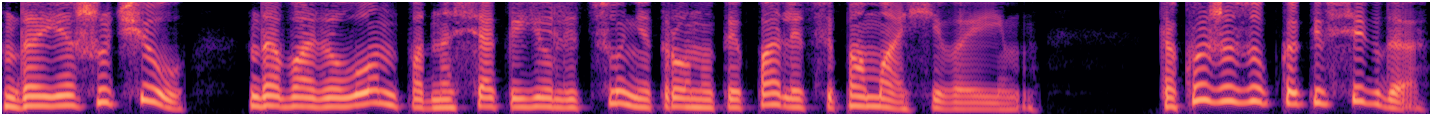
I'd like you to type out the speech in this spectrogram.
«Да я шучу», — добавил он, поднося к ее лицу нетронутый палец и помахивая им. «Такой же зуб, как и всегда.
